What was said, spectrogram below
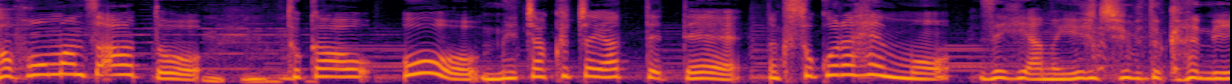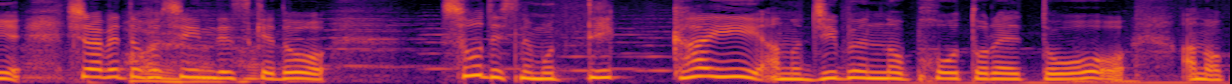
パフォーマンスアートとかをめちゃくちゃやっててなんかそこら辺もぜひあの YouTube とかに調べてほしいんですけどそうですね。もうでっかいあの自分のポートレートをあの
